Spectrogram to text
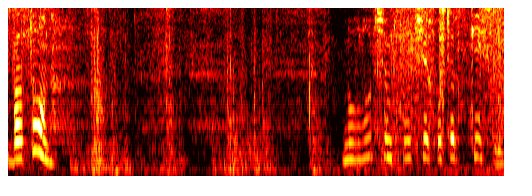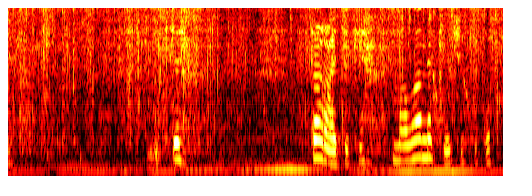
батон. Ну, в лучшем случае хуторський хліб. Це стара тільки. Мала не хоче хуторську.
